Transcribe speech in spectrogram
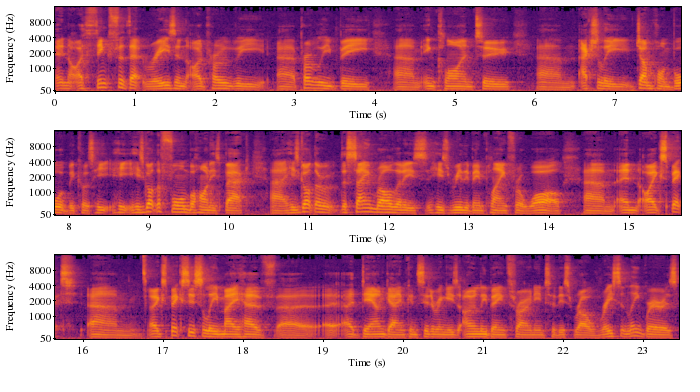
and I think for that reason, I'd probably uh, probably be um, inclined to um, actually jump on board because he, he he's got the form behind his back. Uh, he's got the the same role that he's he's really been playing for a while, um, and I expect um, I expect Sicily may have uh, a, a, down game considering he's only been thrown into this role recently, whereas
